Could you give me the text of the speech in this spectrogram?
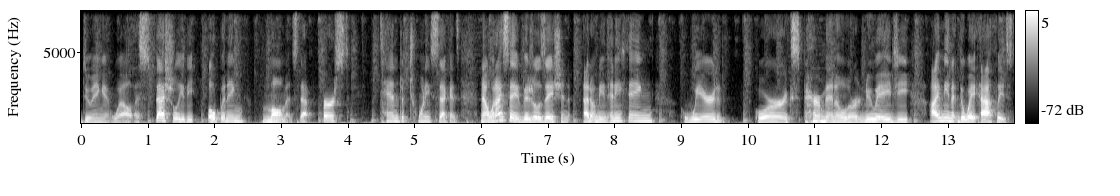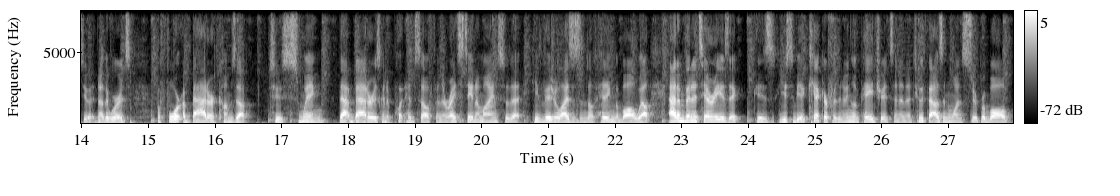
doing it well, especially the opening moments, that first 10 to 20 seconds. Now, when I say visualization, I don't mean anything weird or experimental or new agey. I mean it the way athletes do it. In other words, before a batter comes up to swing, that batter is going to put himself in the right state of mind so that he visualizes himself hitting the ball well. Adam Vinatieri is a, is, used to be a kicker for the New England Patriots, and in the 2001 Super Bowl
